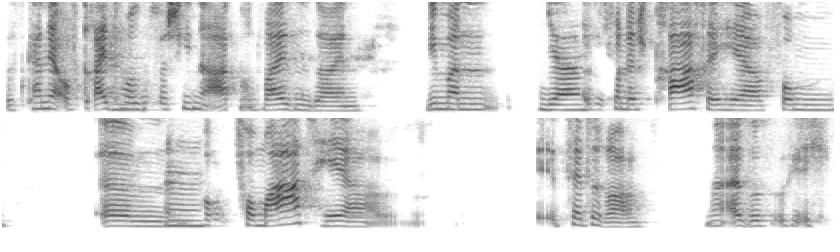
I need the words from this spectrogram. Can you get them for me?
Das kann ja auf 3000 mhm. verschiedene Arten und Weisen sein. Wie man, ja. also von der Sprache her, vom, ähm, mhm. vom Format her, etc. Ne? Also, ist, ich,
